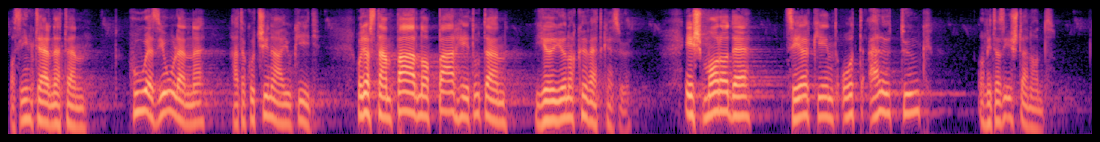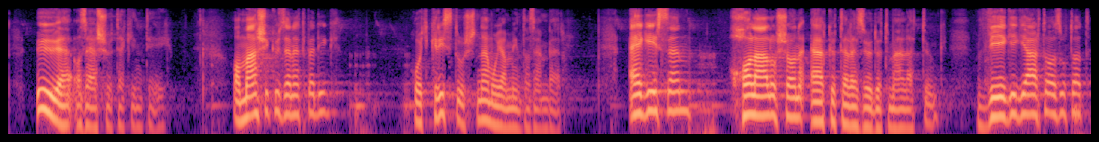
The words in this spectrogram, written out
az interneten, hú, ez jó lenne, hát akkor csináljuk így. Hogy aztán pár nap, pár hét után jöjjön a következő. És marad-e célként ott előttünk, amit az Isten ad? Ő-e az első tekintély? A másik üzenet pedig, hogy Krisztus nem olyan, mint az ember. Egészen halálosan elköteleződött mellettünk. Végigjárta az utat,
